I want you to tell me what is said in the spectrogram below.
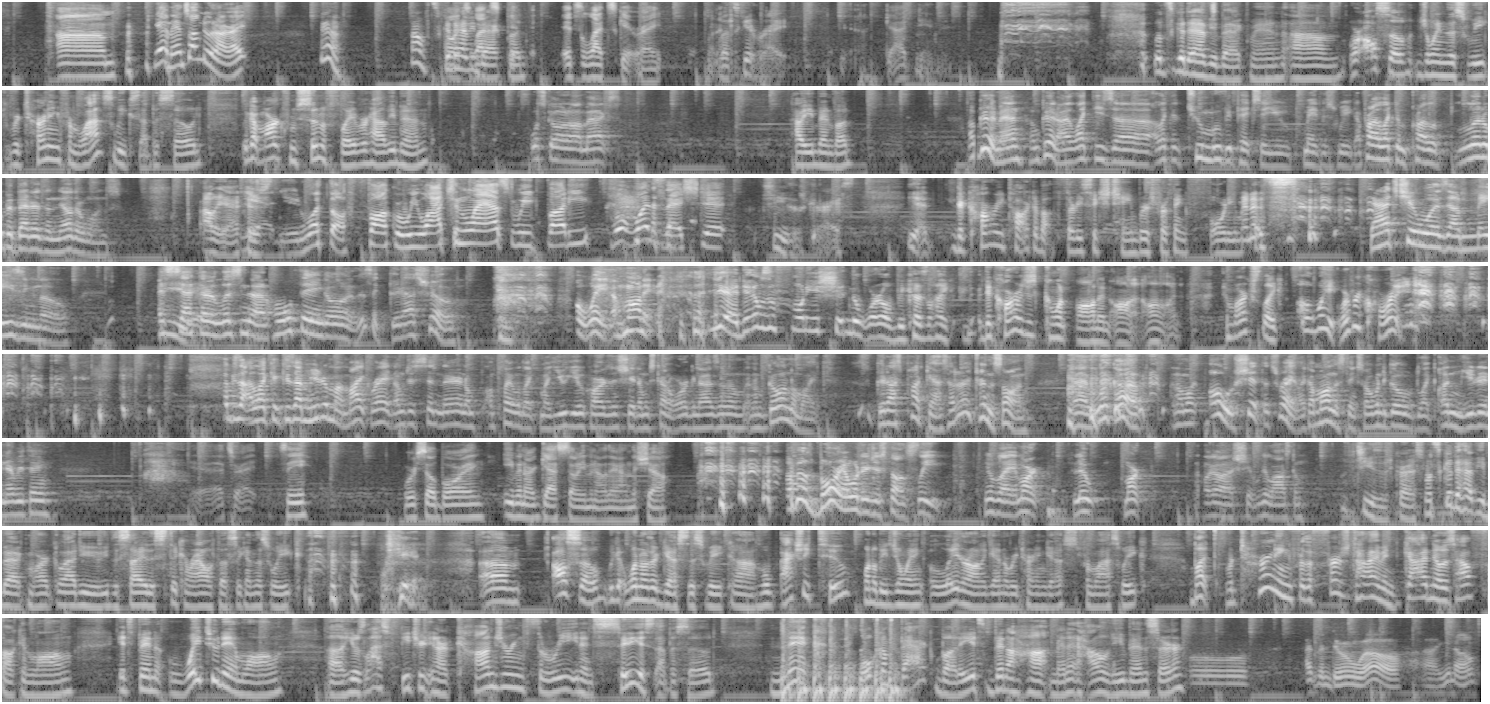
Um, yeah, man. So I'm doing all right. Yeah. Oh, it's good Oh, to have you back, get, bud. It's let's get right. Let's get right. God damn it. Well, it's good to have you back, man. Um, we're also joined this week, returning from last week's episode. We got Mark from Cinema Flavor. How have you been? What's going on, Max? How you been, bud? I'm good, man. I'm good. I like these. Uh, I like the two movie picks that you made this week. I probably like them probably a little bit better than the other ones. Oh yeah, Yeah, dude. What the fuck were we watching last week, buddy? What was that shit? Jesus Christ. Yeah, Dakari talked about 36 chambers for I think 40 minutes. That shit was amazing, though. I sat there listening to that whole thing, going, "This is a good ass show." oh wait, I'm on it. yeah, dude, it was the funniest shit in the world because like Dakari was just going on and on and on, and Mark's like, "Oh wait, we're recording." Because I like it because I muted my mic, right? And I'm just sitting there and I'm, I'm playing with like my Yu-Gi-Oh cards and shit. I'm just kind of organizing them, and I'm going. I'm like, "This is a good ass podcast. How did I turn this on?" And I look up and I'm like, "Oh shit, that's right. Like I'm on this thing." So I went to go like unmute it and everything. Yeah, that's right. See, we're so boring. Even our guests don't even know they're on the show. If it was boring, I would have just fell asleep. You'll be like, hey, Mark, hello, Mark. I'm like, oh shit, we lost him. Jesus Christ. Well, it's good to have you back, Mark. Glad you, you decided to stick around with us again this week. Yeah. Um, also, we got one other guest this week. Uh, well, actually, two. One will be joining later on again, a returning guest from last week. But returning for the first time in God knows how fucking long. It's been way too damn long. Uh, he was last featured in our Conjuring 3 and Insidious episode. Nick, welcome back, buddy. It's been a hot minute. How have you been, sir? Oh, I've been doing well. Uh, you know,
